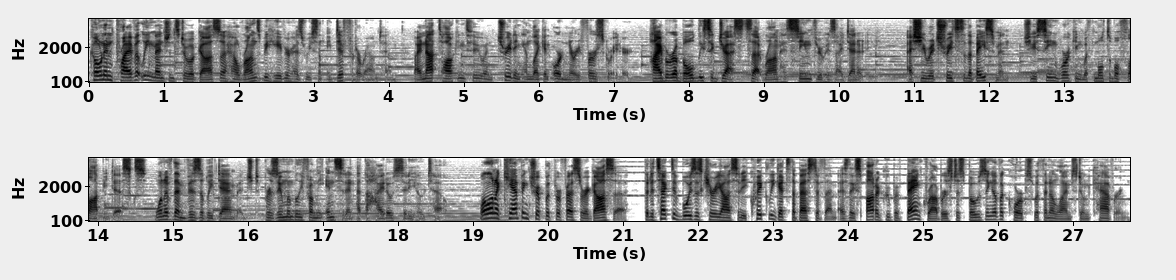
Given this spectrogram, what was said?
Conan privately mentions to Agasa how Ran's behavior has recently differed around him, by not talking to and treating him like an ordinary first grader. Haibara boldly suggests that Ran has seen through his identity. As she retreats to the basement, she is seen working with multiple floppy disks, one of them visibly damaged, presumably from the incident at the Haido City Hotel. While on a camping trip with Professor Agasa, the detective boys' curiosity quickly gets the best of them as they spot a group of bank robbers disposing of a corpse within a limestone cavern.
